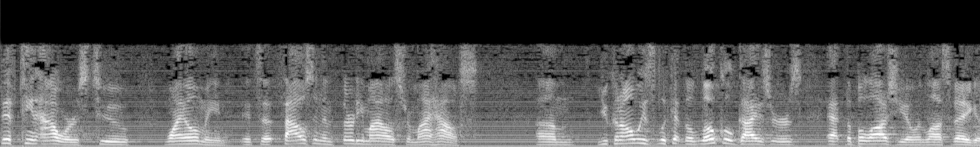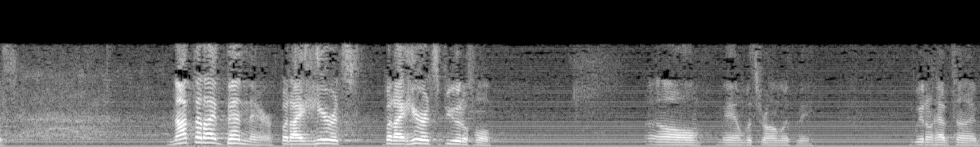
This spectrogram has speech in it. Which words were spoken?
15 hours to Wyoming. It's 1,030 miles from my house. Um, you can always look at the local geysers at the Bellagio in Las Vegas. Not that I've been there, but I hear it's but I hear it's beautiful. Oh man, what's wrong with me? We don't have time.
